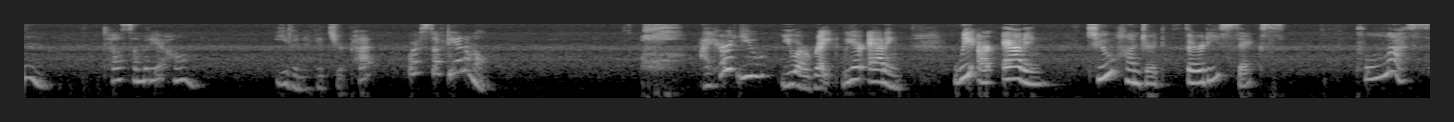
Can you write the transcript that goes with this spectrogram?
Hmm, tell somebody at home, even if it's your pet or a stuffed animal. Oh, I heard you. You are right. We are adding. We are adding 236 plus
